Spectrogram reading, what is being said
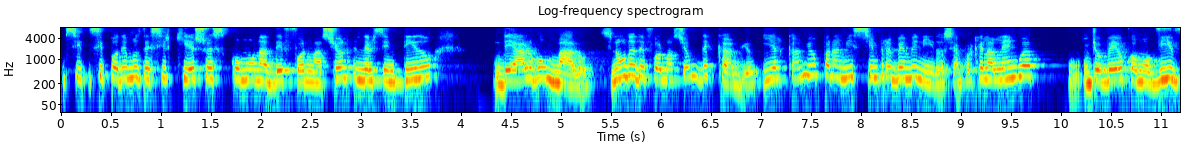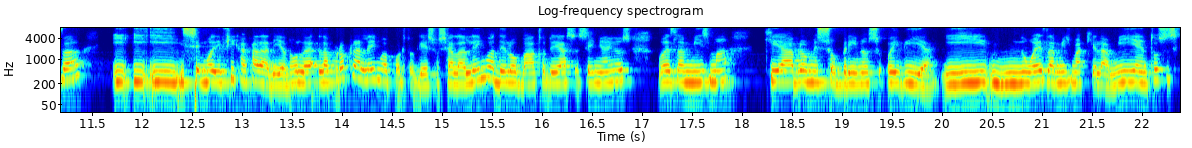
si, podemos decir que eso es como una deformación en el sentido de algo malo, sino una deformación de cambio. Y el cambio para mí siempre es bienvenido, o sea, porque la lengua yo veo como viva y, y, y se modifica cada día, ¿no? La, la, propia lengua portuguesa, o sea, la lengua de Lobato de hace 100 años no es la misma que hablan mis sobrinos hoy día y no es la misma que la mía. Entonces,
